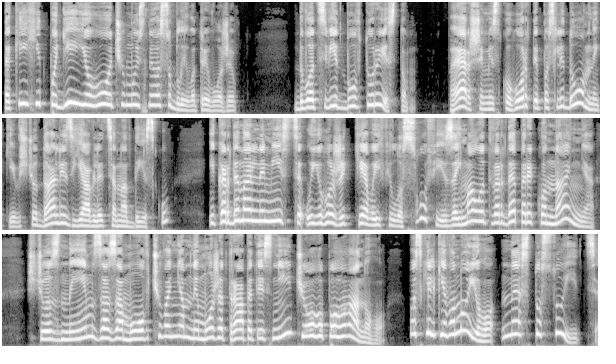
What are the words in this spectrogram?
такий хід подій його чомусь не особливо тривожив. Двоцвіт був туристом, першим із когорти послідовників, що далі з'являться на диску, і кардинальне місце у його життєвій філософії займало тверде переконання, що з ним за замовчуванням не може трапитись нічого поганого, оскільки воно його не стосується.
